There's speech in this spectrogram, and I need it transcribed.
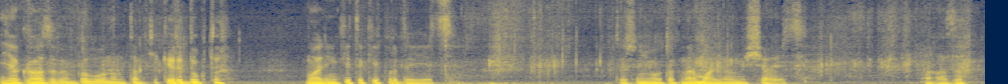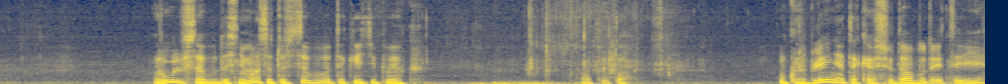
як газовим балоном, там тільки редуктор маленький такий продається. Тобто у нього так нормально вміщається. Газа. Руль, все буде зніматися, тобто це буде такий, типу, як отут. Укріплення таке сюди буде йти і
